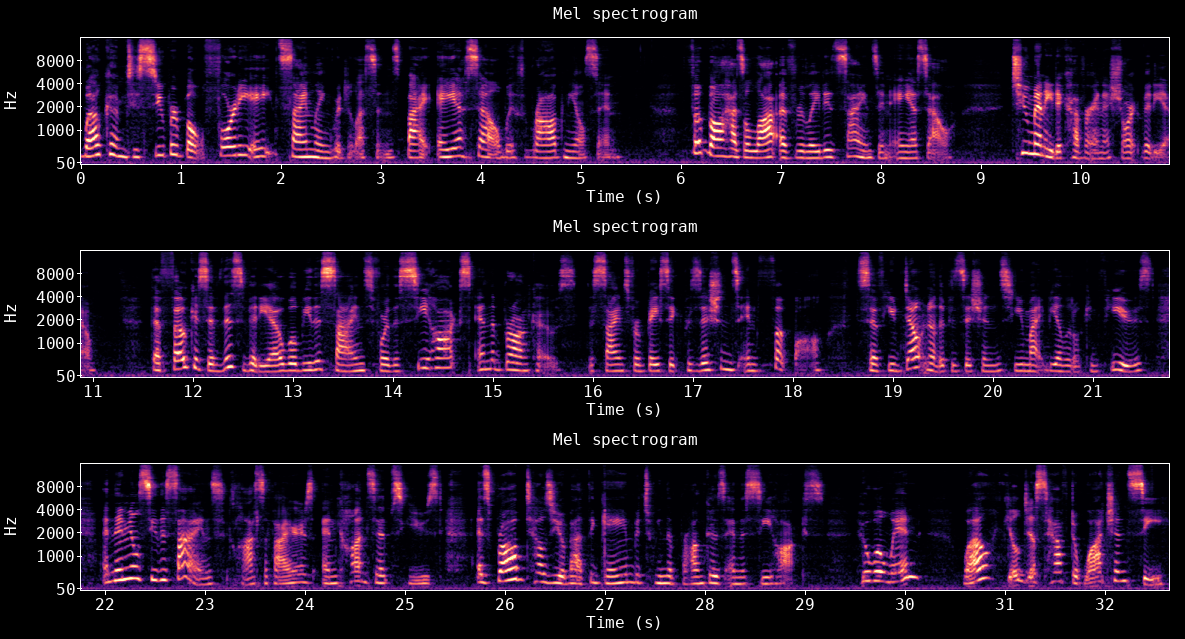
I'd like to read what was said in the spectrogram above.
Welcome to Super Bowl 48 Sign Language Lessons by ASL with Rob Nielson. Football has a lot of related signs in ASL, too many to cover in a short video. The focus of this video will be the signs for the Seahawks and the Broncos, the signs for basic positions in football. So if you don't know the positions, you might be a little confused. And then you'll see the signs, classifiers, and concepts used as Rob tells you about the game between the Broncos and the Seahawks. Who will win? Well, you'll just have to watch and see.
